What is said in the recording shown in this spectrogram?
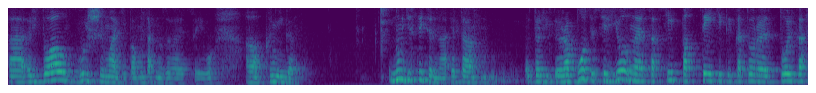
а, ритуал высшей магии, по-моему, так называется его а, книга. Ну, действительно, это, это работа серьезная со всей патетикой, которая только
